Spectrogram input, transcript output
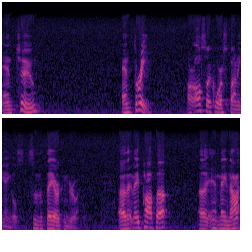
And 2 and 3 are also corresponding angles, so that they are congruent. Uh, that may pop up, uh, and may not,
